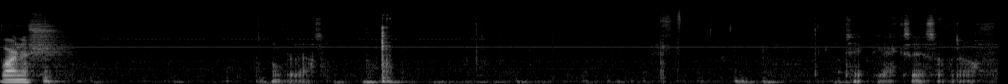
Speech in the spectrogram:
varnish over that. Take the excess of it off.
